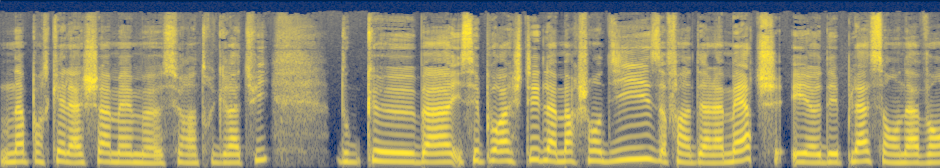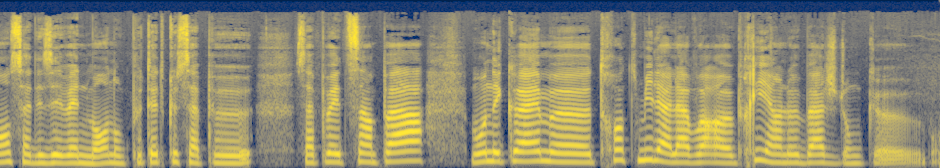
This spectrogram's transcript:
n'importe quel achat même sur un truc gratuit. Donc bah, c'est pour acheter de la marchandise, enfin de la merch et euh, des places en avance à des événements. Donc peut-être que ça peut ça peut être sympa. Bon, on est quand même euh, 30 000 à l'avoir euh, pris hein, le badge, donc euh, bon.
